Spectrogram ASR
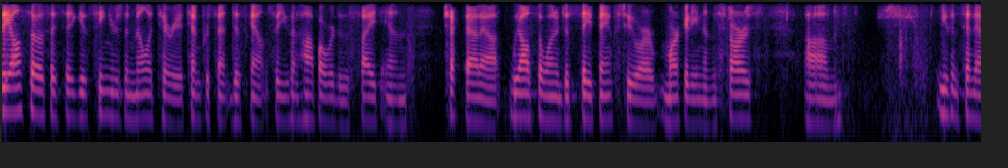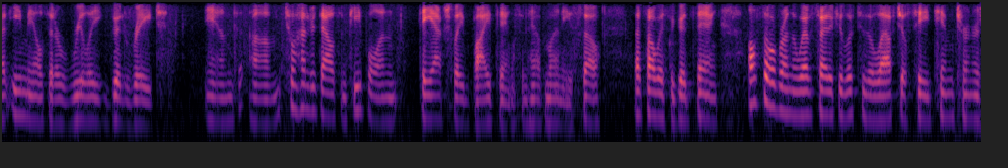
They also, as I say, give seniors and military a 10% discount, so you can hop over to the site and check that out. We also want to just say thanks to our marketing and the stars um, you can send out emails at a really good rate and um, to 100,000 people, and they actually buy things and have money. So that's always a good thing. Also, over on the website, if you look to the left, you'll see Tim Turner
